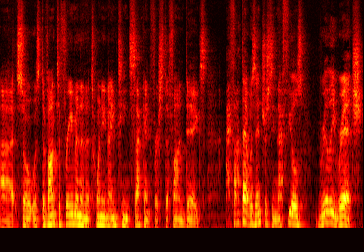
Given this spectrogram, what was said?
Uh, so it was Devonta Freeman and a 2019 second for Stefon Diggs. I thought that was interesting. That feels really rich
